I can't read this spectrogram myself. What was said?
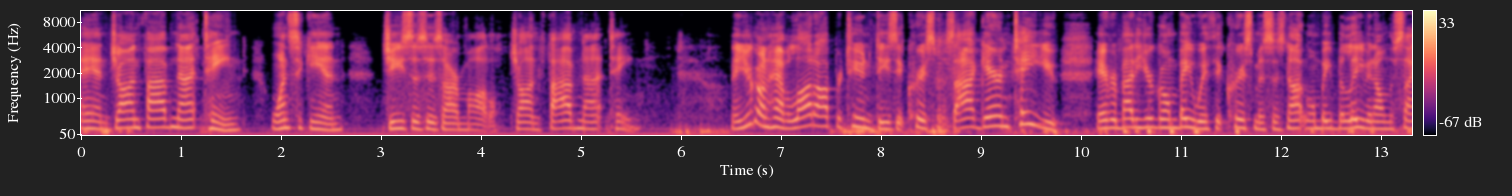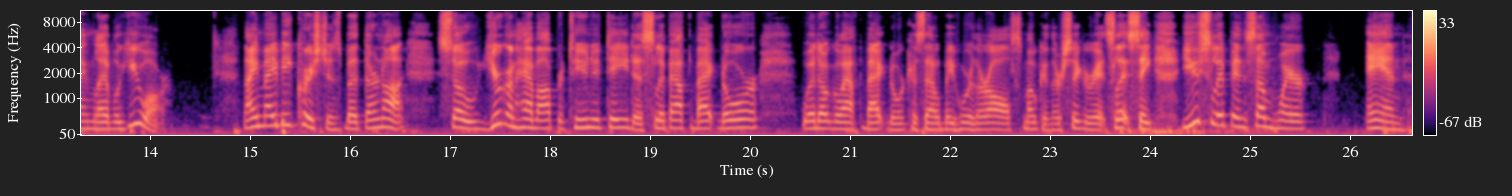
And John 5 19, once again, Jesus is our model. John 5 19. Now, you're going to have a lot of opportunities at Christmas. I guarantee you, everybody you're going to be with at Christmas is not going to be believing on the same level you are. They may be Christians, but they're not. So you're going to have opportunity to slip out the back door. Well, don't go out the back door because that'll be where they're all smoking their cigarettes. Let's see. You slip in somewhere, and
